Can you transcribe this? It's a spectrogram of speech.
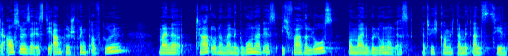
der Auslöser ist, die Ampel springt auf grün, meine Tat oder meine Gewohnheit ist, ich fahre los und meine Belohnung ist, natürlich komme ich damit ans Ziel.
